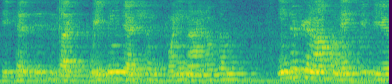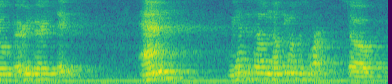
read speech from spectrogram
because this is like weekly injections, 29 of them. Interferon alpha makes you feel very, very sick. And we had to tell them nothing else has worked. So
